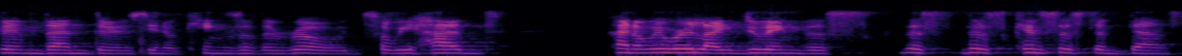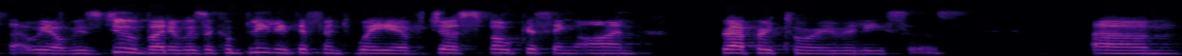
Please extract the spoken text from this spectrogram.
Wim Wenders, you know, Kings of the Road. So we had kind of we were like doing this this this consistent dance that we always do, but it was a completely different way of just focusing on repertory releases. Um,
